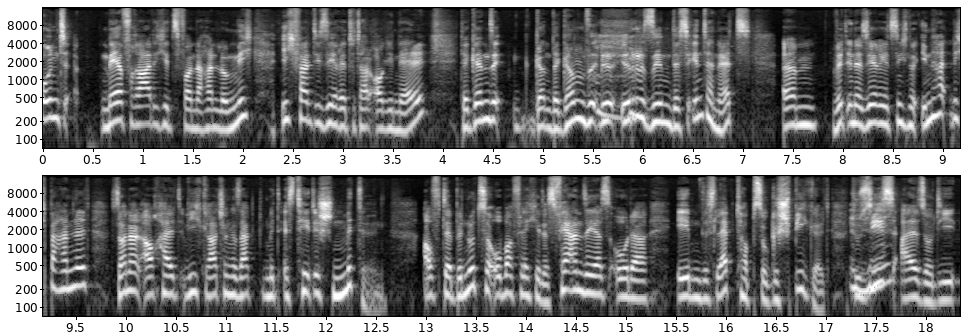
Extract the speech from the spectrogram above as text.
Und mehr verrate ich jetzt von der Handlung nicht. Ich fand die Serie total originell. Der ganze, gan- der ganze Irrsinn des Internets ähm, wird in der Serie jetzt nicht nur inhaltlich behandelt, sondern auch halt, wie ich gerade schon gesagt, mit ästhetischen Mitteln. Auf der Benutzeroberfläche des Fernsehers oder eben des Laptops so gespiegelt. Du siehst also, die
